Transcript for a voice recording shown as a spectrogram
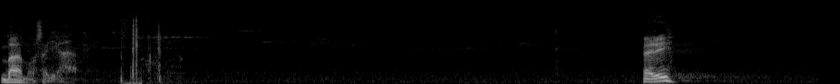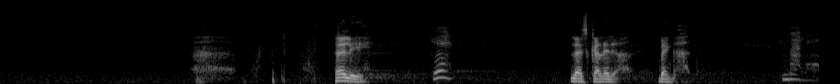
Vamos allá. ¿Eli? Eli, ¿Qué? la escalera. Venga. Vale.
